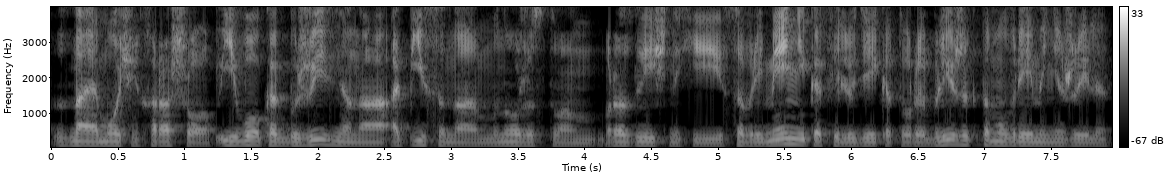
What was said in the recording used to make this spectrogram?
знаем очень хорошо. Его как бы жизнь, она описана множеством различных и современников, и людей, которые ближе к тому времени жили.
